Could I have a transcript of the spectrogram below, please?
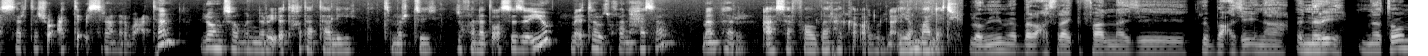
ዓሰርተ ሸውዓተ ዕስራን ኣርባዕተን ሎሚ ሰሙን ንርእዮ ተኸታታሊ ትምህርቲ ዝኾነ ጥቕሲ እዚ እዩ መእተዊ ዝኾነ ሓሳብ መምህር ኣሰፋው በርሀ ከቕርቡልና እዮም ማለት እዩ። ሎሚ መበል ዓስራይ ክፋል ናይዚ ርባዕ እዚ ኢና እንርኢ ነቶም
